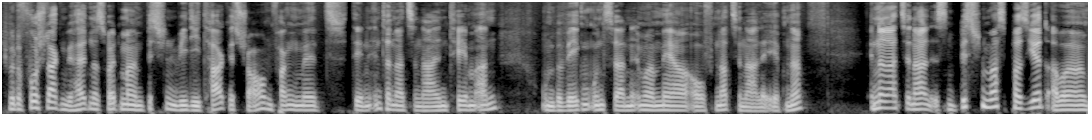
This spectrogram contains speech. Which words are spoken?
Ich würde vorschlagen, wir halten das heute mal ein bisschen wie die Tagesschau und fangen mit den internationalen Themen an und bewegen uns dann immer mehr auf nationaler Ebene. International ist ein bisschen was passiert, aber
